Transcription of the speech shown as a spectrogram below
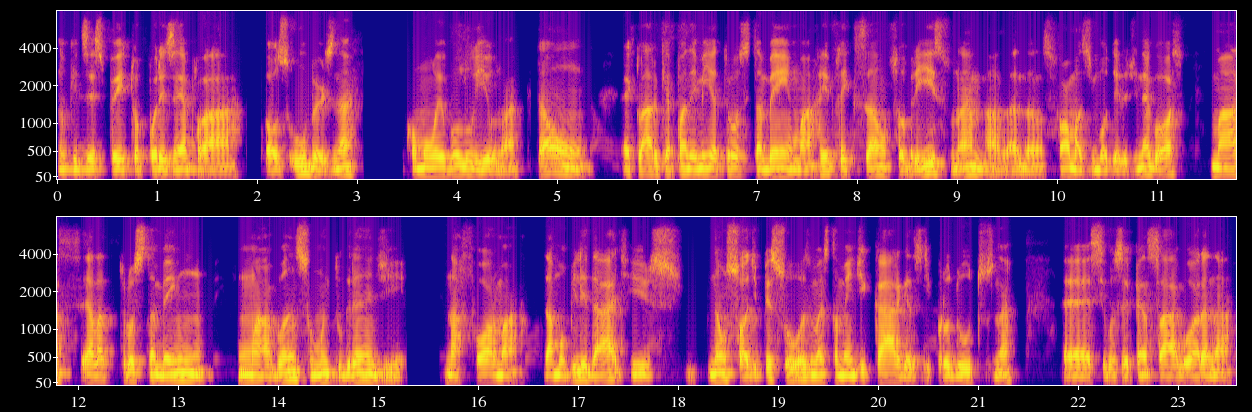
no que diz respeito, por exemplo, a, aos Ubers, né? como evoluiu. Né? Então, é claro que a pandemia trouxe também uma reflexão sobre isso, né, nas formas de modelo de negócio, mas ela trouxe também um, um avanço muito grande na forma da mobilidade, não só de pessoas, mas também de cargas, de produtos, né? É, se você pensar agora na,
